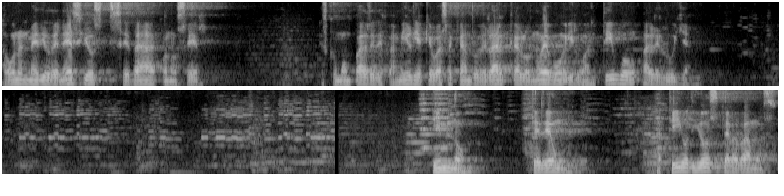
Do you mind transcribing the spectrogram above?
aún en medio de necios se da a conocer. Es como un padre de familia que va sacando del arca lo nuevo y lo antiguo. Aleluya. Himno, Te Deum. A ti, oh Dios, te alabamos,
